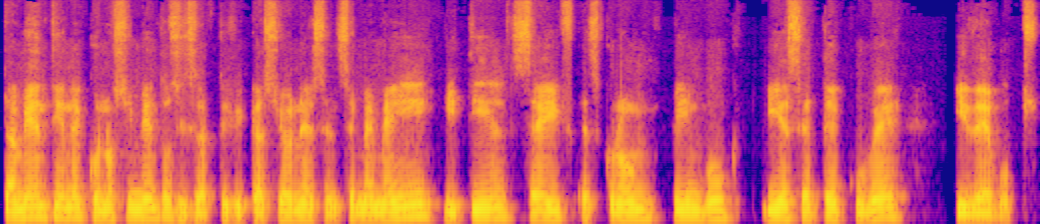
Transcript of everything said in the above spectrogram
También tiene conocimientos y certificaciones en CMMI, ITIL, SAFE, Scrum, Pinbook, ISTQB y DevOps.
